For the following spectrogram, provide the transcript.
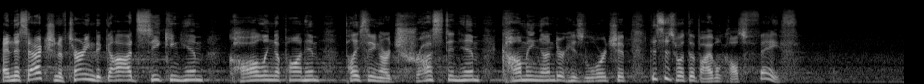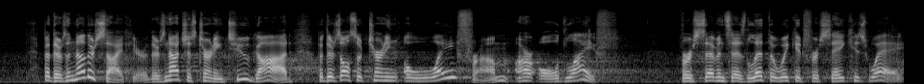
And this action of turning to God, seeking Him, calling upon Him, placing our trust in Him, coming under His Lordship, this is what the Bible calls faith. But there's another side here. There's not just turning to God, but there's also turning away from our old life. Verse 7 says, Let the wicked forsake his way,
